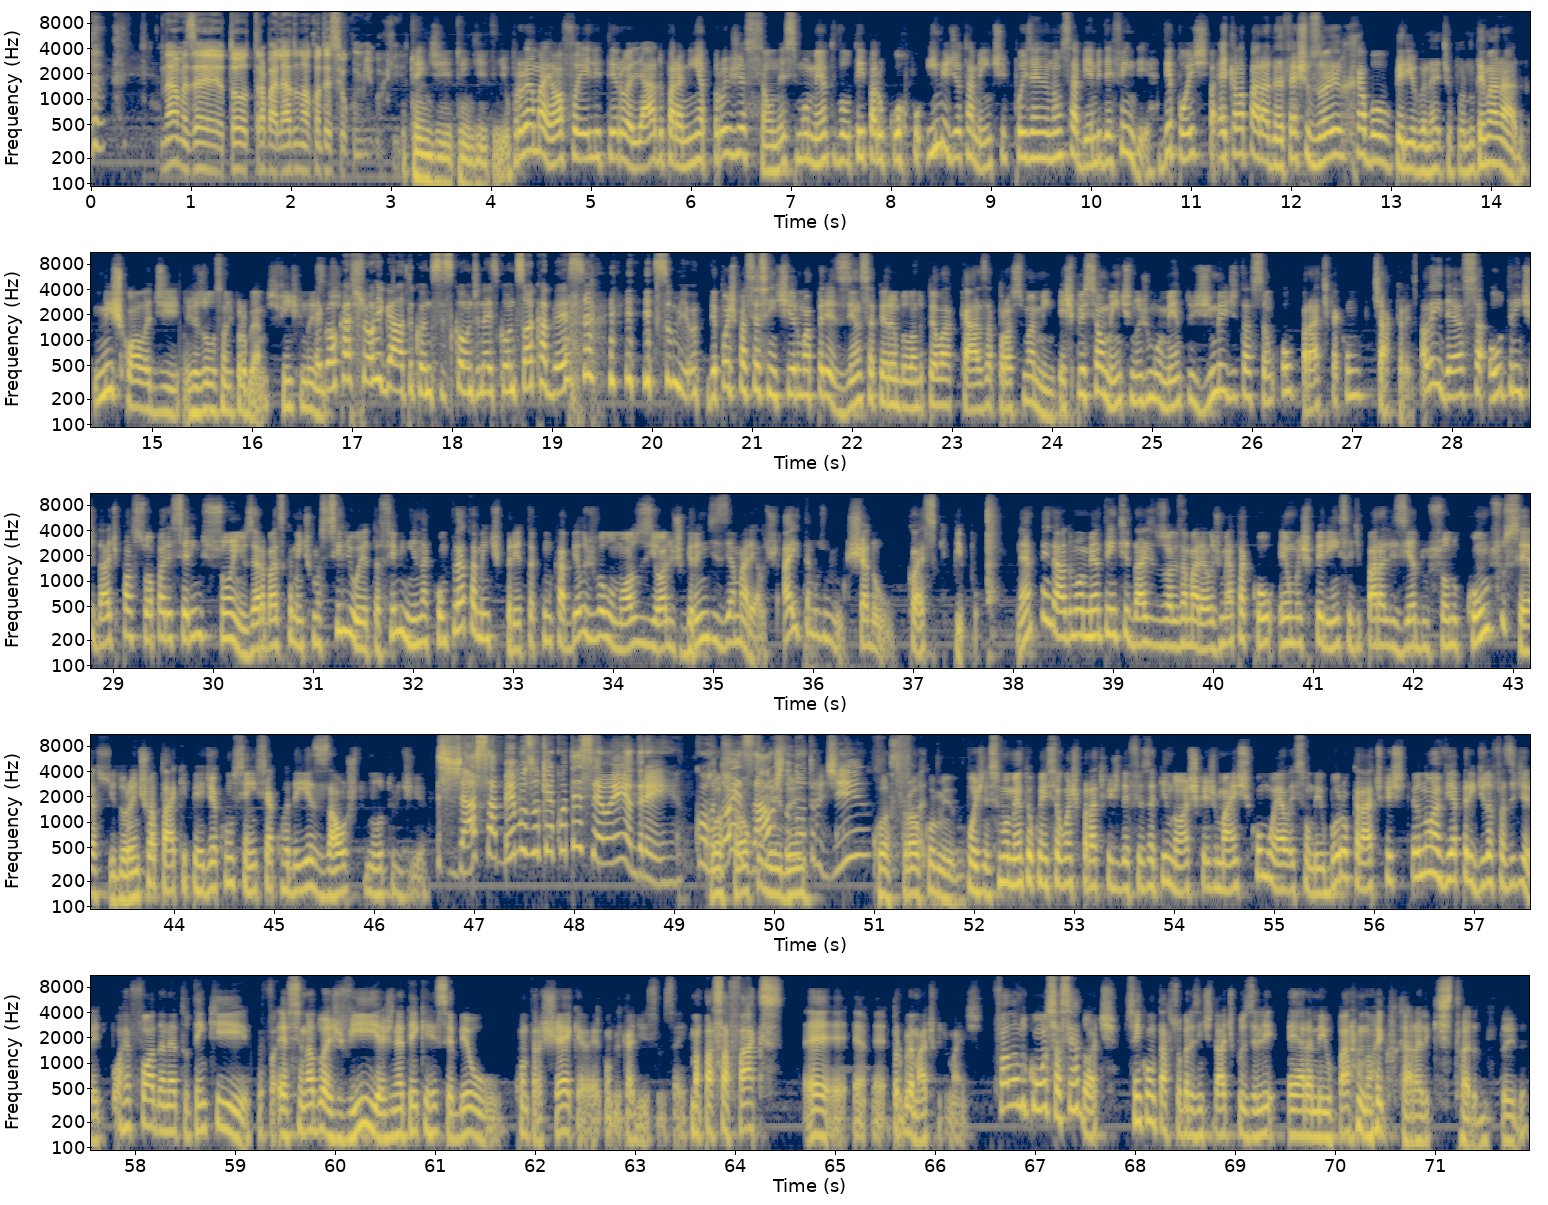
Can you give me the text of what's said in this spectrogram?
Não, mas é, eu tô trabalhado, não aconteceu comigo aqui. Entendi, entendi, entendi. O problema maior foi ele ter olhado para minha projeção. Nesse momento, voltei para o corpo imediatamente, pois ainda não sabia me defender. Depois, é aquela parada, né? Fecha os olhos e acabou o perigo, né? Tipo, não tem mais nada. Minha escola de resolução de problemas. Finge que não É existe. igual cachorro e gato quando se esconde, né? Esconde só a cabeça e sumiu. Depois passei a sentir uma presença perambulando pela casa próxima a mim, especialmente nos momentos de meditação ou prática com chakras. Além dessa, outra entidade passou a aparecer em sonhos. Era basicamente uma silhueta feminina completamente preta, com cabelos volumosos e olhos grandes e amarelos. Aí temos um Shadow Classic People. Né? Em dado momento, a entidade dos olhos amarelos me atacou em uma experiência de paralisia do sono com sucesso. E durante o ataque, perdi a consciência e acordei exausto no outro dia. Já sabemos o que aconteceu, hein, Andrei? Acordou exausto comido, hein? no outro dia. Com o astral comido. Pois nesse momento eu conheci algumas práticas de defesa gnósticas, mas como elas são meio burocráticas, eu não havia aprendido a fazer direito. Porra, é foda, né? Tu tem que assinar duas vias, né? Tem que receber o contra-cheque, é complicadíssimo isso aí. Mas passar fax é, é- é problemático demais. Falando com o sacerdote, sem contar sobre as entidades, pois ele era meio paranoico, caralho, que história doida.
